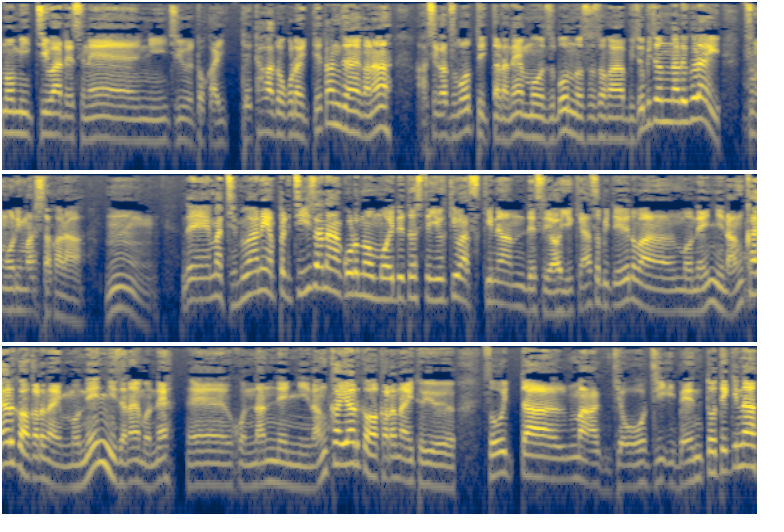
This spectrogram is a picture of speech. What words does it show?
の道はですね、20とか行ってたところ行ってたんじゃないかな。足がズボっていったらね、もうズボンの裾がびちょびちょになるぐらい積もりましたから。うん。で、まあ、自分はね、やっぱり小さな頃の思い出として雪は好きなんですよ。雪遊びというのは、もう年に何回あるかわからない。もう年にじゃないもんね。えー、これ何年に何回あるかわからないという、そういった、まあ、行事、イベント的な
